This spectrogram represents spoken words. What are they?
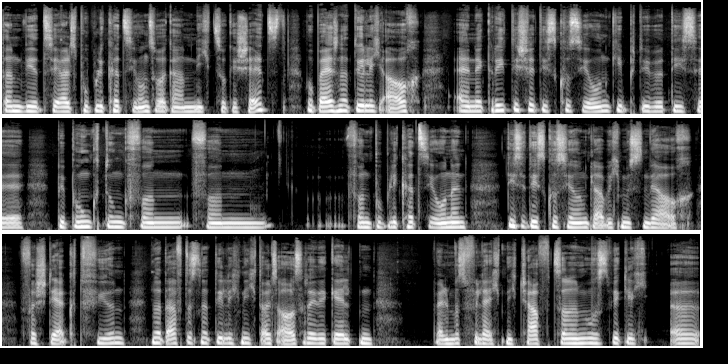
dann wird sie als Publikationsorgan nicht so geschätzt, wobei es natürlich auch eine kritische Diskussion gibt über diese Bepunktung von, von von Publikationen. Diese Diskussion, glaube ich, müssen wir auch verstärkt führen. Nur darf das natürlich nicht als Ausrede gelten, weil man es vielleicht nicht schafft, sondern man muss wirklich äh,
